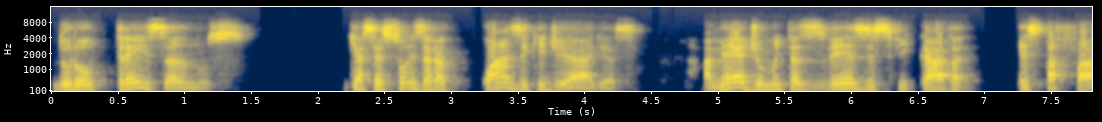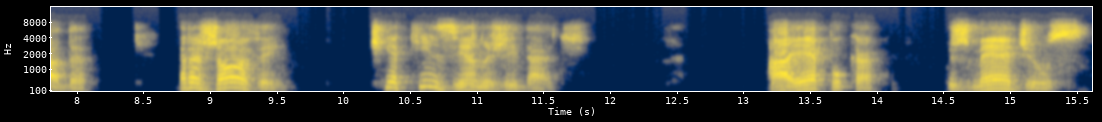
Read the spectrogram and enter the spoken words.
durou três anos, que as sessões eram quase que diárias. A médium muitas vezes ficava estafada era jovem, tinha 15 anos de idade. À época, os médiums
